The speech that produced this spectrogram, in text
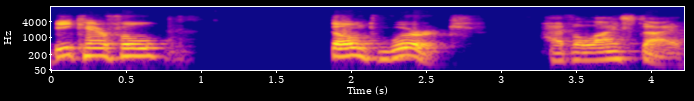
Be careful. Don't work. Have a lifestyle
